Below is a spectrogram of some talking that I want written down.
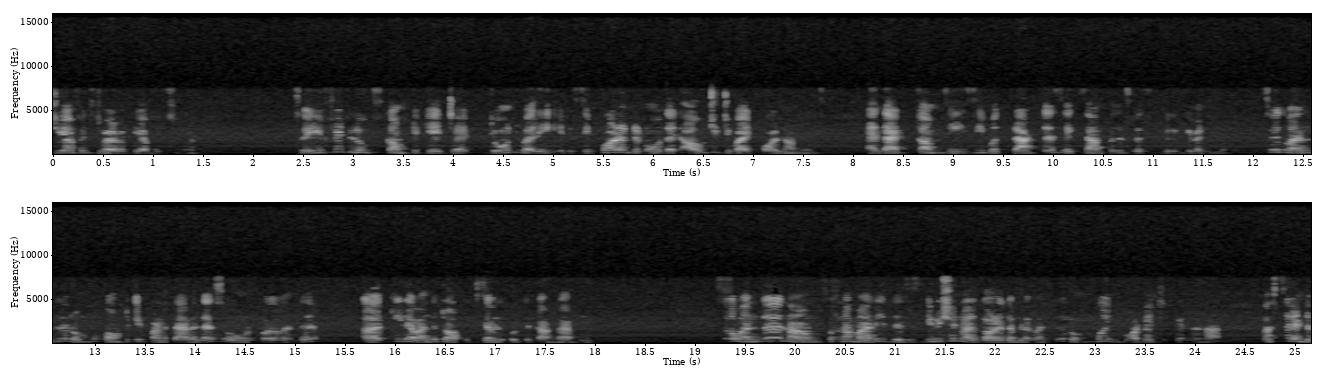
g of x divided by p of x னு வரும் So if it looks complicated, don't worry. It is important to know that how to divide polynomials. And that comes easy with practice. Examples will be given below. So இது வந்து ரொம்ப காம்ப்ளிகேட் பண்ண தேவையில்ல ஸோ உங்களுக்கு வந்து கீழே வந்து டாபிக்ஸ் வந்து கொடுத்துருக்காங்க அப்படின்னு ஸோ வந்து நான் சொன்ன மாதிரி இது டிவிஷன் அல்காரிதம்ல வந்து ரொம்ப இம்பார்ட்டன்ட் என்னன்னா ஃபர்ஸ்ட் ரெண்டு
